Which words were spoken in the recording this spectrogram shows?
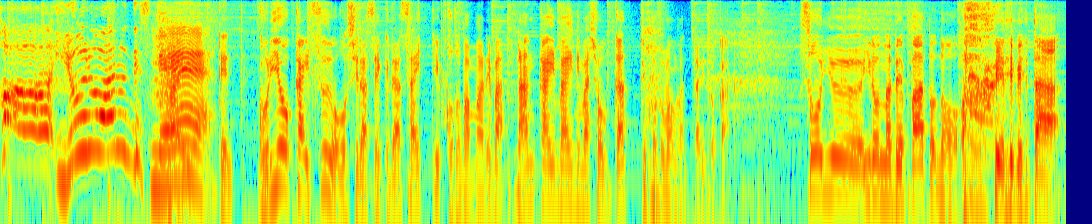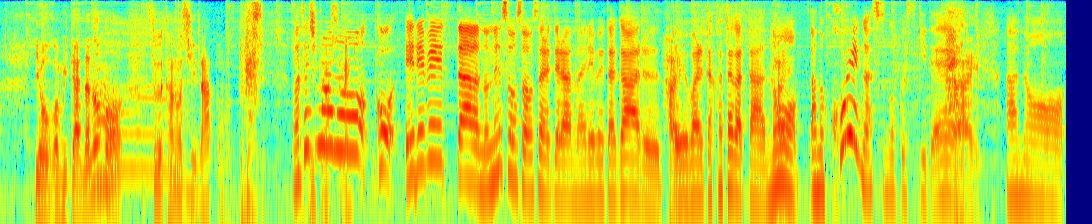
あいろいろあるんですね、はい、でご利用回数をお知らせくださいっていう言葉もあれば何回参りましょうかっていう言葉もあったりとか。そういういろんなデパートの エレベーター用語みたいなのもすごい楽しいなと思ってます。私もあの、こうエレベーターのね操作をされてるあのエレベーターガールと呼ばれた方々の、はい。あの声がすごく好きで、はい、あの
